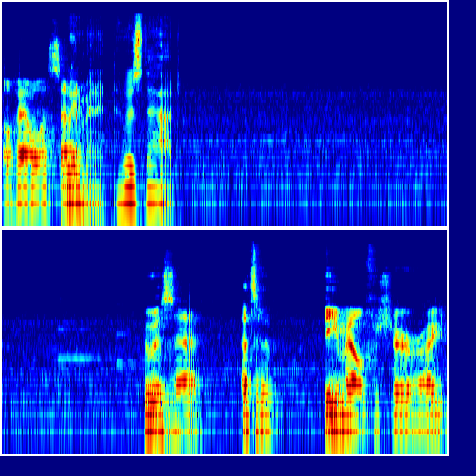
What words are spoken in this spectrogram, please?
Oh hell, what's that? Wait a minute. Who is that? Who is that? That's a female for sure, right?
